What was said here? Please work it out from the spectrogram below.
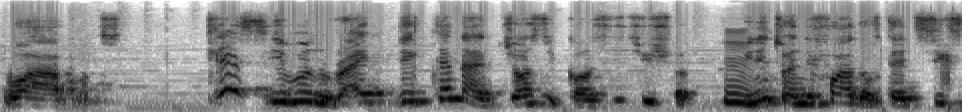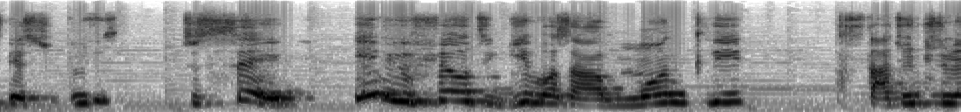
what happens? Let's even write, they can adjust the constitution. Mm. We need 24 out of 36 days to do this. To say, if you fail to give us our monthly statutory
